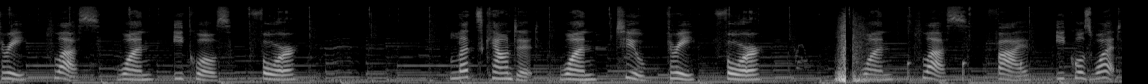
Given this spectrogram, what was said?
Three plus one equals four. Let's count it. One, two, three, four. One plus five equals what?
